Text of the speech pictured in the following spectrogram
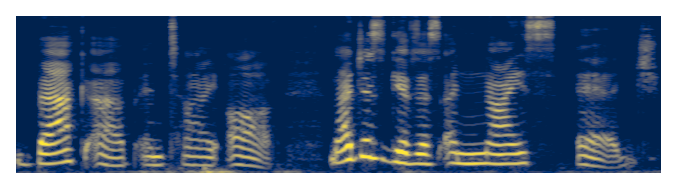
back up and tie off. And that just gives us a nice edge.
